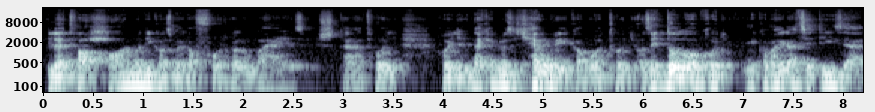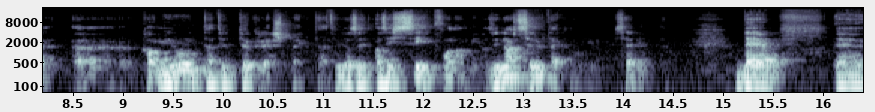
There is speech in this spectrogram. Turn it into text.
illetve a harmadik az meg a forgalomba helyezés. Tehát, hogy, hogy nekem ez egy heuréka volt, hogy az egy dolog, hogy mikor meglátsz egy dízel kamion, tehát hogy tök respekt. Tehát, hogy az egy, az egy szép valami, az egy nagyszerű technológia, szerintem. De e,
